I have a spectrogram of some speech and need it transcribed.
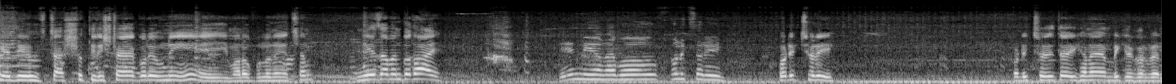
কেজি চারশো তিরিশ টাকা করে উনি এই মরকগুলো নিয়েছেন। নিয়ে যাবেন কোথায়? নিয়ে যাব ফলিকছড়ি ফটিকছড়ি ফটিকছড়ি তো এখানে বিক্রি করবেন।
